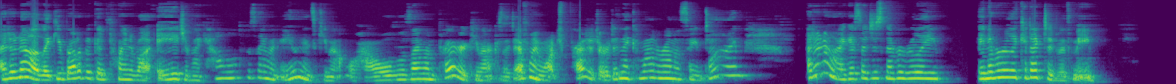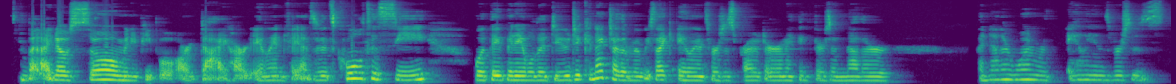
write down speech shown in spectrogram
I don't know. Like you brought up a good point about age. I'm like, how old was I when Aliens came out? Well, how old was I when Predator came out? Because I definitely watched Predator. Didn't they come out around the same time? I don't know. I guess I just never really, they never really connected with me. But I know so many people are diehard Alien fans, and it's cool to see what they've been able to do to connect other movies like Aliens versus Predator. And I think there's another another one where Aliens versus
